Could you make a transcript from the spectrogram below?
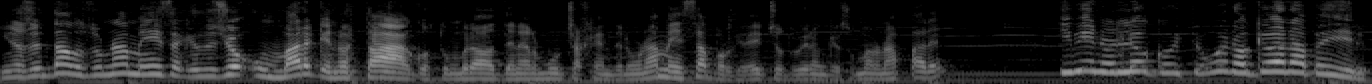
Y nos sentamos en una mesa, qué sé yo, un bar que no estaba acostumbrado a tener mucha gente en una mesa, porque de hecho tuvieron que sumar unas pares. Y vino el loco, ¿viste? Bueno, ¿qué van a pedir?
